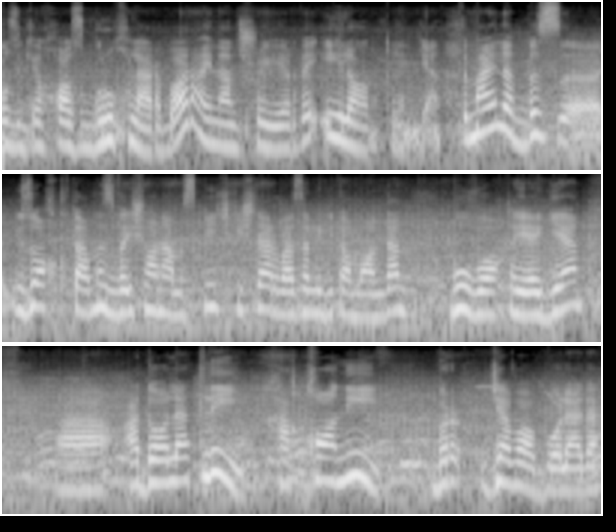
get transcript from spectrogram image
o'ziga xos guruhlari bor aynan shu yerda e'lon qilingan. Mayli biz e, izoh kutamiz va ishonamizki ichki ishlar vazirligi tomonidan bu voqeaga e, adolatli haqqoniy bir javob bo'ladi.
